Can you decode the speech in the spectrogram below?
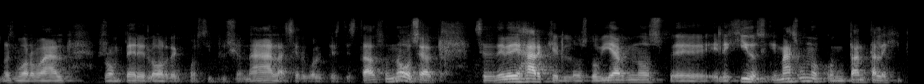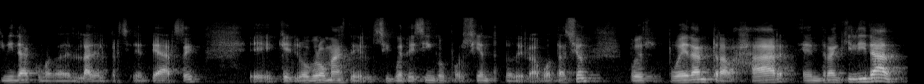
No es normal romper el orden constitucional, hacer golpes de Estado. No, o sea, se debe dejar que los gobiernos eh, elegidos, y más uno con tanta legitimidad como la, del presidente Arce, eh, que logró más del 55% de la votación, pues puedan trabajar en tranquilidad.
